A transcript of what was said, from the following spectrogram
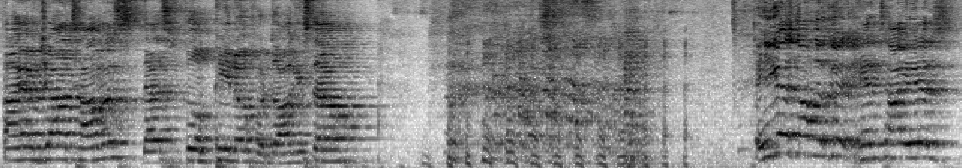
Hi, I'm John Thomas. That's Filipino for doggy style. And you guys know how good hentai is?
